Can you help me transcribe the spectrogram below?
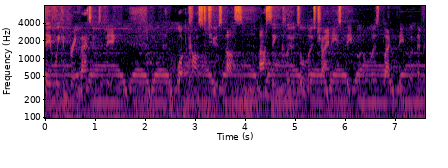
See if we can bring that into being. What constitutes us? Us includes all those Chinese people and all those black people and everyone.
